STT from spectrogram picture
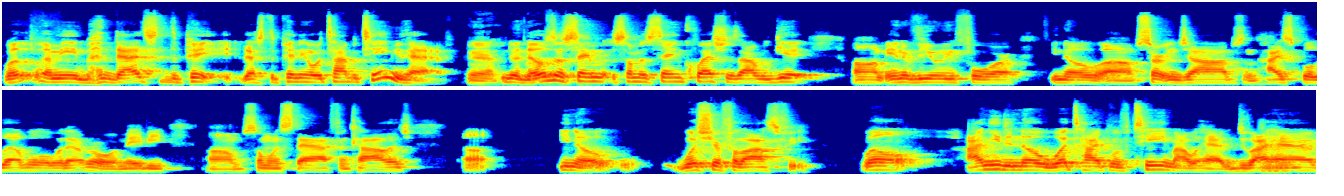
Well, I mean, that's the that's depending on what type of team you have. Yeah, you know, those are same some of the same questions I would get um, interviewing for you know um, certain jobs in high school level or whatever, or maybe um, someone's staff in college. Uh, you know, what's your philosophy? Well, I need to know what type of team I would have. Do I mm-hmm. have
